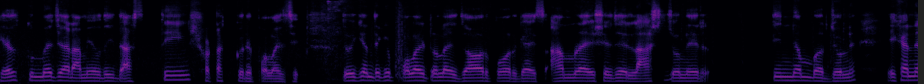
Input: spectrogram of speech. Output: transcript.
হেলথ কমে যায় আর আমি দিয়ে আসতেই শটাক করে পলাইছি। তো ওইখান থেকে পলাই টলাই যাওয়ার পর গাইস আমরা এসে যে লাস্ট জোনের তিন নম্বর জোনে, এখানে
